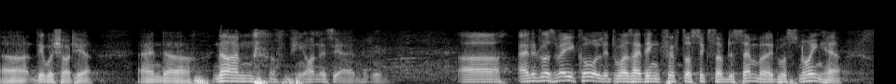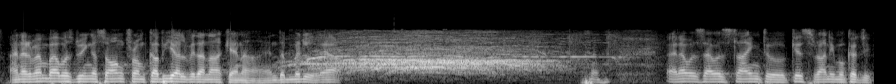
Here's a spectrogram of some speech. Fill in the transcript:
uh, they were shot here. And, uh, no, I'm being honest here. Uh, and it was very cold. It was, I think, 5th or 6th of December. It was snowing here. And I remember I was doing a song from Kabhi Alvida Na Kehna in the middle, yeah. and I was, I was trying to kiss Rani Mukherjee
